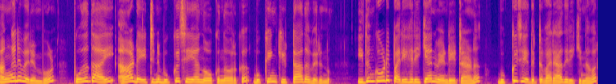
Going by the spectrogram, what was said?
അങ്ങനെ വരുമ്പോൾ പുതുതായി ആ ഡേറ്റിന് ബുക്ക് ചെയ്യാൻ നോക്കുന്നവർക്ക് ബുക്കിംഗ് കിട്ടാതെ വരുന്നു. ഇതും കൂടി പരിഹരിക്കാൻ വേണ്ടിയിട്ടാണ് ബുക്ക് ചെയ്തിട്ട് വരാതിരിക്കുന്നവർ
